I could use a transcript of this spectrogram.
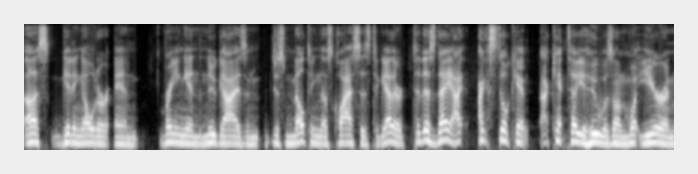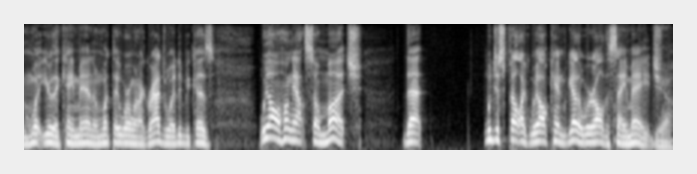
us getting older and bringing in the new guys and just melting those classes together. To this day, I, I still can't I can't tell you who was on what year and what year they came in and what they were when I graduated because we all hung out so much that we just felt like we all came together. We were all the same age. Yeah.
